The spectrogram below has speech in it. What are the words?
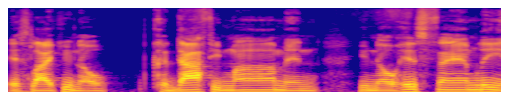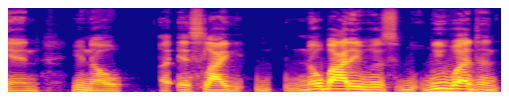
it's like you know, Kadafi mom and you know his family, and you know, Uh, it's like nobody was. We wasn't.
